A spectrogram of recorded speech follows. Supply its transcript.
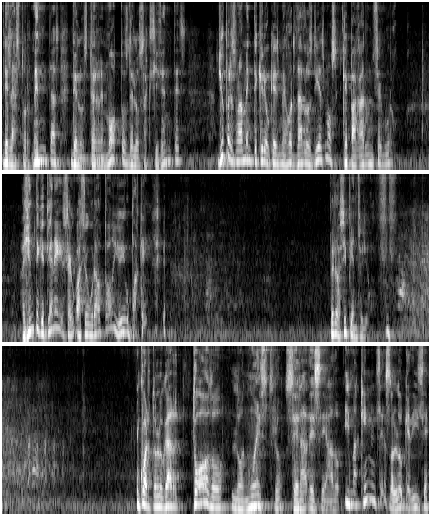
de las tormentas, de los terremotos, de los accidentes. Yo personalmente creo que es mejor dar los diezmos que pagar un seguro. Hay gente que tiene asegurado todo y yo digo, ¿para qué? Pero así pienso yo. En cuarto lugar, todo lo nuestro será deseado. Imagínense eso, lo que dice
